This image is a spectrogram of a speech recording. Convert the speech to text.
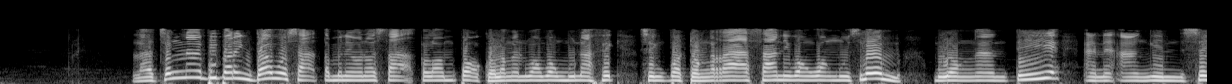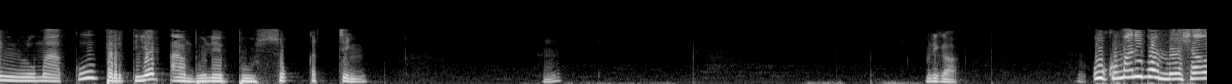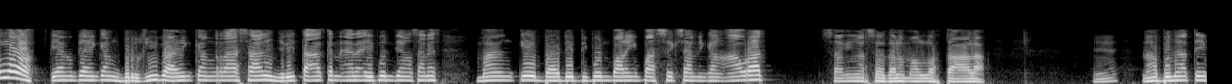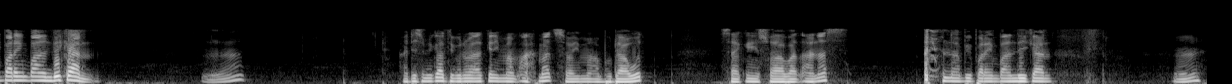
Lajeng Nabi paring dawuh sak temene ana sak kelompok golongan wong-wong munafik sing padha ngrasani wong-wong muslim mula nganti enek angin sing lumaku bertiup ambune busuk kecing. Hmm? menika Hukumanipun Masya Allah tiang-tiang ingkang berghibah ingkang rasani nyritakaken elekipun tiang sanes mangke badhe dipun paring pasiksan ingkang aurat saking ngarsa dalam Allah taala. Ya, Nabi nate paring pandikan. Ya. Hadis menika diberikan Imam Ahmad, sahabat Imam Abu Dawud, saking sahabat Anas. Nabi paring pandikan. Ya,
